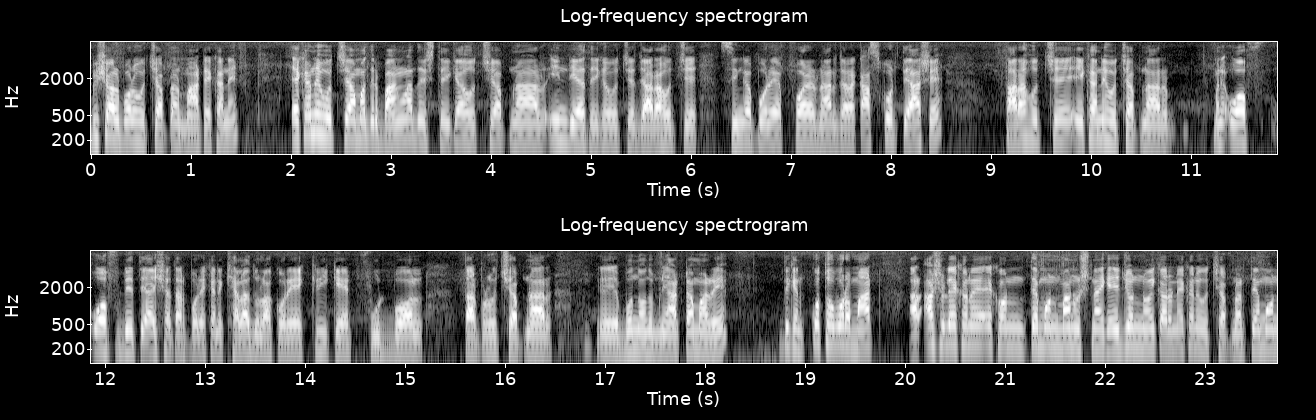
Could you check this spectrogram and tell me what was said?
বিশাল বড় হচ্ছে আপনার মাঠ এখানে। এখানে হচ্ছে আমাদের বাংলাদেশ থেকে হচ্ছে আপনার ইন্ডিয়া থেকে হচ্ছে যারা হচ্ছে সিঙ্গাপুরে ফরেনার যারা কাজ করতে আসে, তারা হচ্ছে এখানে হচ্ছে আপনার মানে অফ অফ ডেতে আসা তারপর এখানে খেলাধুলা করে ক্রিকেট ফুটবল তারপর হচ্ছে আপনার বন্ধু বান্ধব নিয়ে আড্ডা মারে। দেখেন কত বড় মাঠ। আর আসলে এখানে এখন তেমন মানুষ নাই এই জন্যই কারণ এখানে হচ্ছে আপনার তেমন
